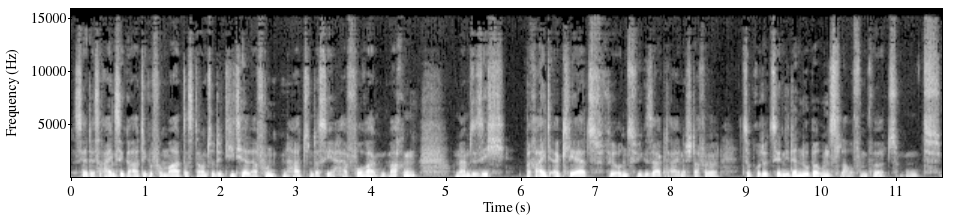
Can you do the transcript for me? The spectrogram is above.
Das ist ja das einzigartige Format, das Down to the Detail erfunden hat und das sie hervorragend machen. Und haben sie sich bereit erklärt, für uns, wie gesagt, eine Staffel zu produzieren, die dann nur bei uns laufen wird. Und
